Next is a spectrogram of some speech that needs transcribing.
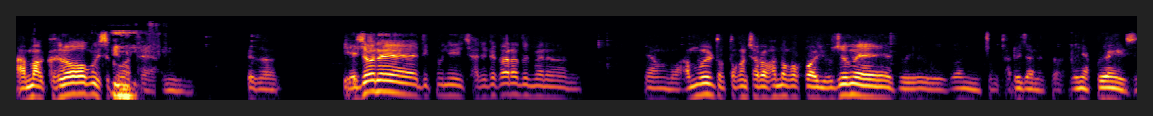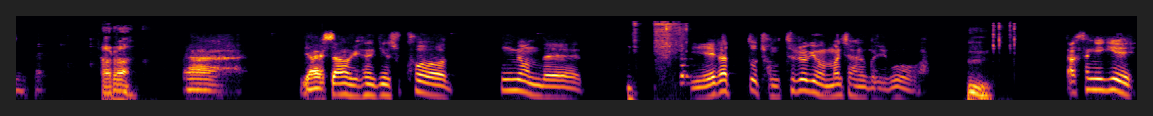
아마 그러고 있을 것 같아. 음. 그래서 예전에 니꾼이 자리를 깔아두면은 그냥 뭐 아무 일도 없던 것처럼 하는 것과 요즘에 그건 좀 다르지 않을까. 왜냐, 고양이 있으니까. 저런 아, 얄쌍하게 생긴 수컷 홍면인데 얘가 또 전투력이 만만치 않은 것이고 음, 딱 생기기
